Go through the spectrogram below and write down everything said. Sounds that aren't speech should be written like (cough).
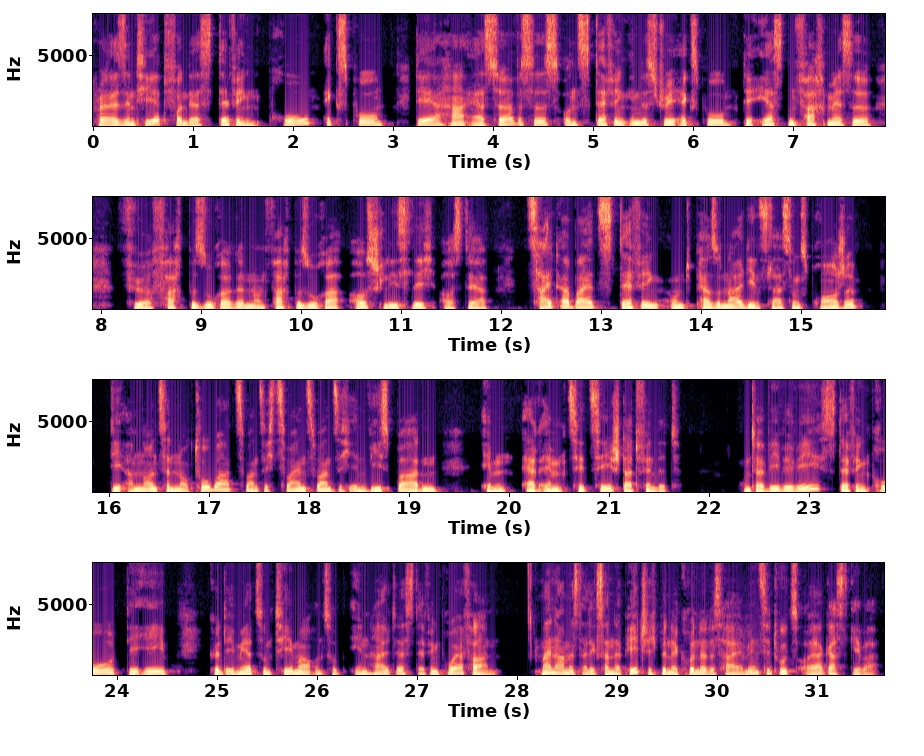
Präsentiert von der Staffing Pro Expo, der HR Services und Staffing Industry Expo, der ersten Fachmesse für Fachbesucherinnen und Fachbesucher ausschließlich aus der Zeitarbeit, Staffing und Personaldienstleistungsbranche, die am 19. Oktober 2022 in Wiesbaden im RMCC stattfindet. Unter www.staffingpro.de könnt ihr mehr zum Thema und zum Inhalt der Staffing Pro erfahren. Mein Name ist Alexander Petsch, ich bin der Gründer des HM-Instituts, euer Gastgeber.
